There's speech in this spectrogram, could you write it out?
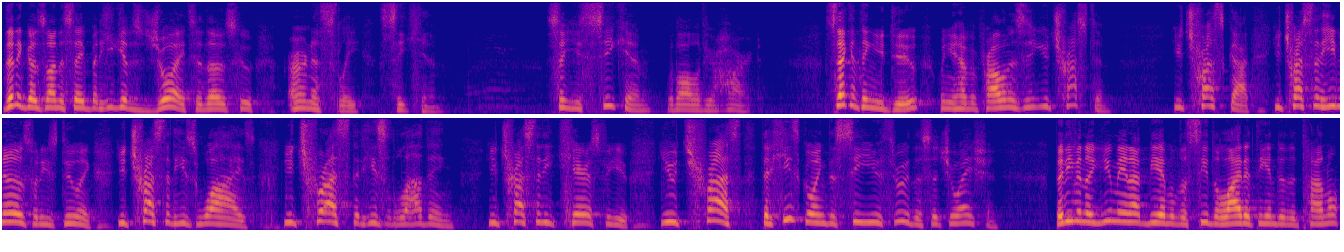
Then it goes on to say, But he gives joy to those who earnestly seek him. So you seek him with all of your heart. Second thing you do when you have a problem is that you trust him. You trust God. You trust that He knows what He's doing. You trust that He's wise. You trust that He's loving. You trust that He cares for you. You trust that He's going to see you through the situation. That even though you may not be able to see the light at the end of the tunnel,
